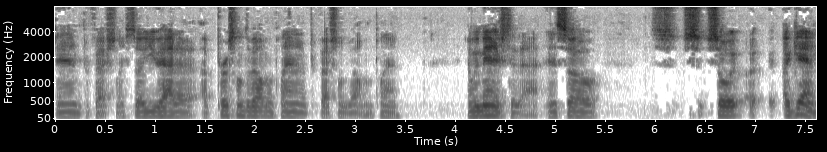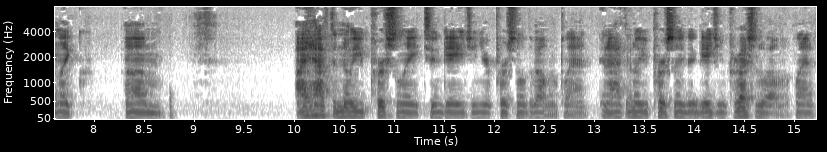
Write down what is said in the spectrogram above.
and professionally. So you had a, a, personal development plan and a professional development plan, and we managed to that. And so, so again, like um, I have to know you personally to engage in your personal development plan, and I have to know you personally to engage in your professional development plan.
